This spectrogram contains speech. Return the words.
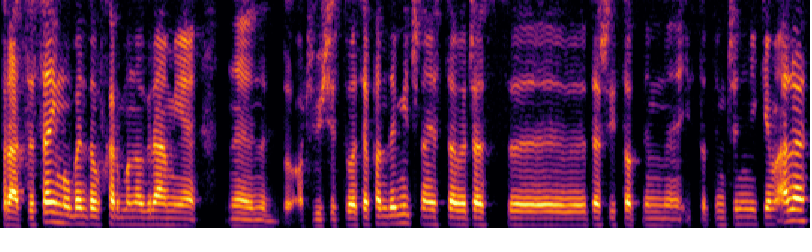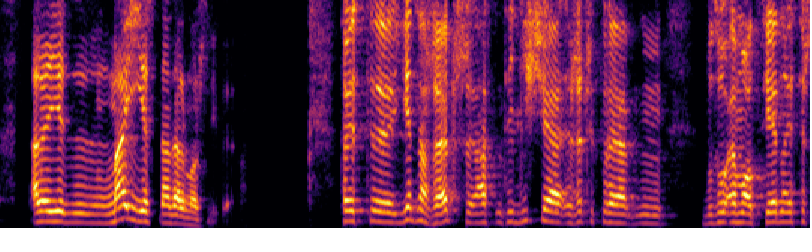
prace Sejmu będą w harmonogramie. No, oczywiście sytuacja pandemiczna jest cały czas też istotnym, istotnym czynnikiem, ale, ale maj jest nadal możliwy. To jest y, jedna rzecz, a na tej liście rzeczy, które mm, budzą emocje, no jest też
